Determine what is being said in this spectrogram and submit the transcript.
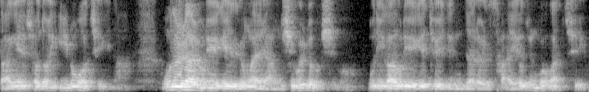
땅에서도 이루어지이다. 오늘날 우리에게 일용할 양식을 주옵시고 우리가 우리에게 죄진 자를 사하여 준 것 같이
